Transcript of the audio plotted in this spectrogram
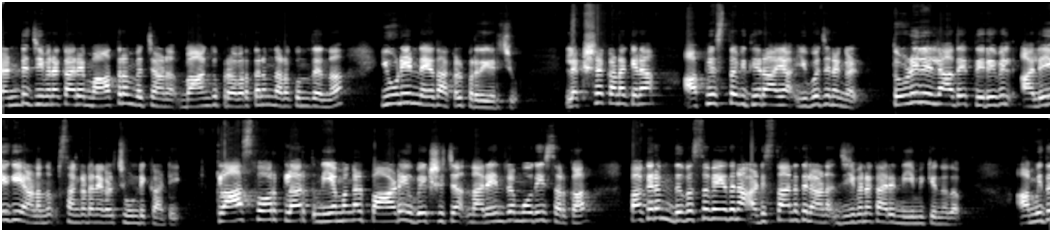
രണ്ട് ജീവനക്കാരെ മാത്രം വെച്ചാണ് ബാങ്ക് പ്രവർത്തനം നടക്കുന്നതെന്ന് യൂണിയൻ നേതാക്കൾ പ്രതികരിച്ചു. ലക്ഷക്കണക്കിന് അഭ്യസ്ത വിദ്യരായ യുവജനങ്ങൾ തൊഴിലില്ലാതെ തെരുവിൽ അലയുകയാണെന്നും സംഘടനകൾ ചൂണ്ടിക്കാട്ടി. ക്ലാസ് ഫോർ ക്ലർക്ക് നിയമങ്ങൾ പാടെ ഉപേക്ഷിച്ച നരേന്ദ്രമോദി സർക്കാർ പകരം ദിവസവേതന അടിസ്ഥാനത്തിലാണ് ജീവനക്കാരെ നിയമിക്കുന്നത്. അമിത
